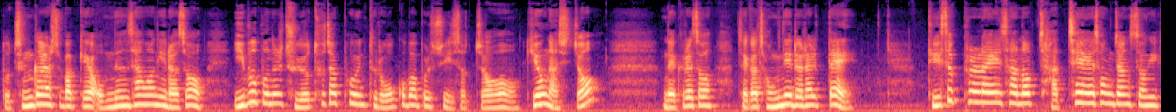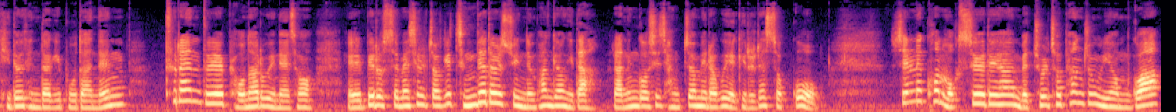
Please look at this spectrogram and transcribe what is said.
또 증가할 수밖에 없는 상황이라서 이 부분을 주요 투자 포인트로 꼽아볼 수 있었죠. 기억나시죠? 네, 그래서 제가 정리를 할 때 디스플레이 산업 자체의 성장성이 기대된다기보다는 트렌드의 변화로 인해서 엘비로셈의 실적이 증대될 수 있는 환경이다라는 것이 장점이라고 얘기를 했었고 실리콘 웍스에 대한 매출 처 편중 위험과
